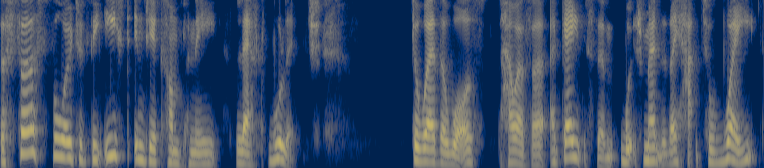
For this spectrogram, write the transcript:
the first voyage of the East India Company left Woolwich. The weather was, however, against them, which meant that they had to wait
